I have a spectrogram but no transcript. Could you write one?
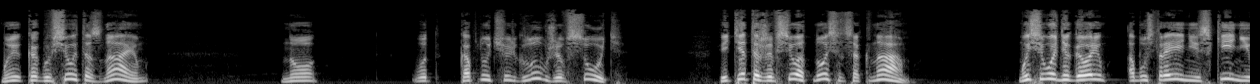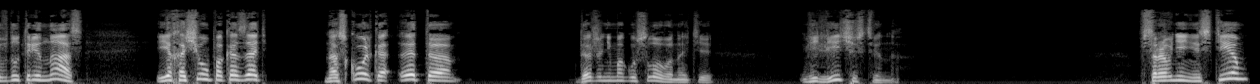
Мы как бы все это знаем, но вот копнуть чуть глубже в суть, ведь это же все относится к нам. Мы сегодня говорим об устроении скинии внутри нас, и я хочу вам показать насколько это, даже не могу слова найти, величественно. В сравнении с тем,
